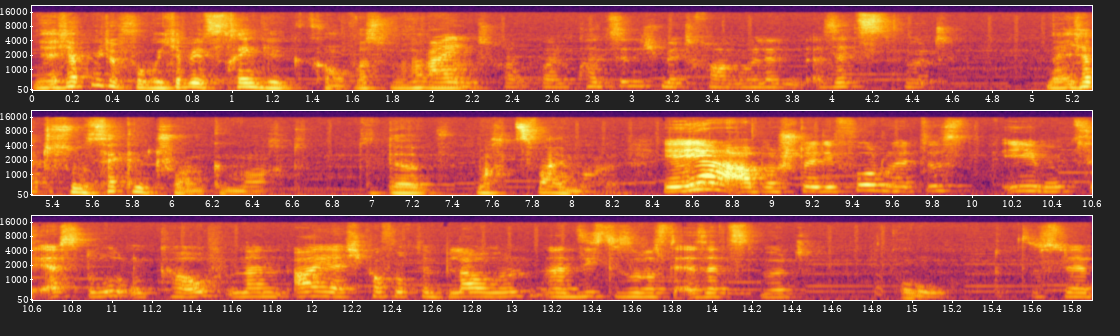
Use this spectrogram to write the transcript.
Ja, ich habe mich doch vor, ich habe jetzt Tränke gekauft. Was, was, Eintragen, weil du kannst sie nicht mehr tragen, weil er dann ersetzt wird. Na, ich habe doch so einen Second Trunk gemacht. Der macht zweimal. Ja, ja, aber stell dir vor, du hättest eben zuerst den roten gekauft und dann, ah ja, ich kaufe noch den blauen und dann siehst du so, dass der ersetzt wird. Oh, Das wäre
